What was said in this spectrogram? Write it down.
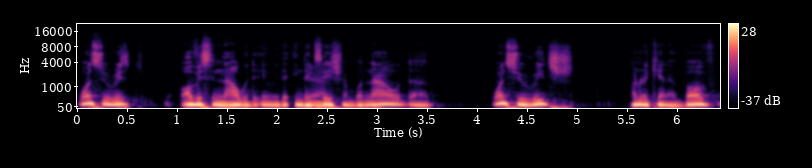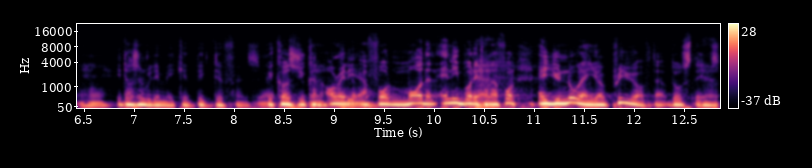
Once you reach, obviously now with the with the indexation, but now that once you reach 100k and above, it doesn't really make a big difference because you can already afford more than anybody can afford, and you know that you're a preview of that, those things.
